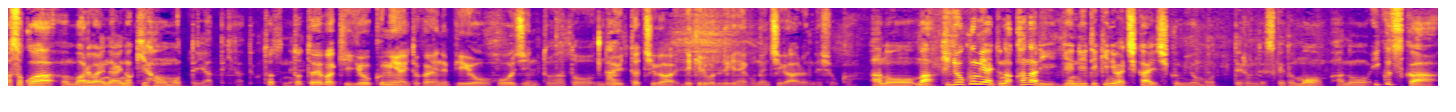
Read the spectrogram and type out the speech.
あ、そこは我々なりの規範を持ってやってきたってことですね。例えば企業組合とか NPO 法人とだとどういった違い、はい、できることできないことに違いあるんでしょうか？あの、まあ、企業組合というのはかなり原理的には近い仕組みを持ってるんですけどもあのいくつか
